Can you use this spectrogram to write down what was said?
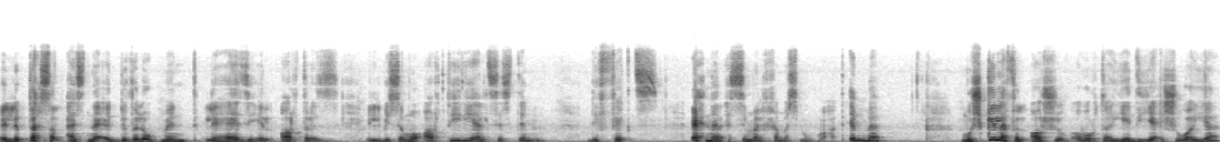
اللي بتحصل أثناء ال development لهذه ال arteries اللي بيسموها arterial system defects إحنا نقسمها لخمس مجموعات. إما مشكلة في ال arch of aorta يضيق شوية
